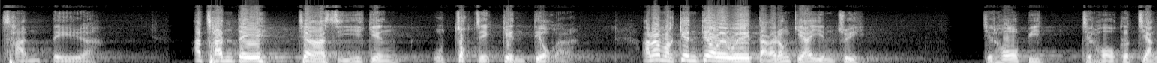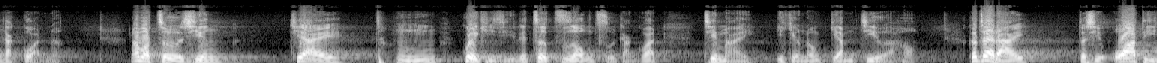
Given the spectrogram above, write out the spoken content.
田地啊！啊，田地正也是已经有足者建筑啊！啊，那么建筑的话，大家拢惊淹水，一号比一号搁涨较悬啊！那么造成这个嗯，过去是咧做自洪池共款，即卖已经拢减少啊！吼，搁再来就是挖地。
